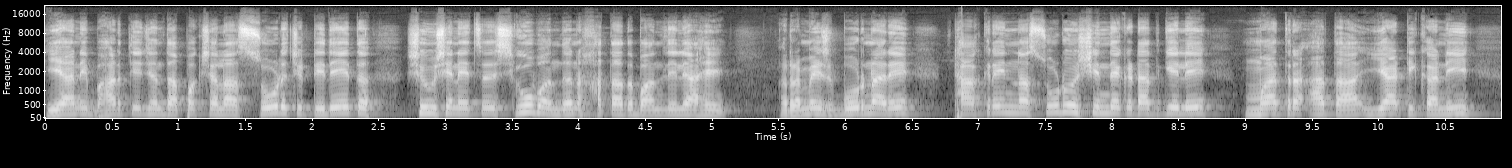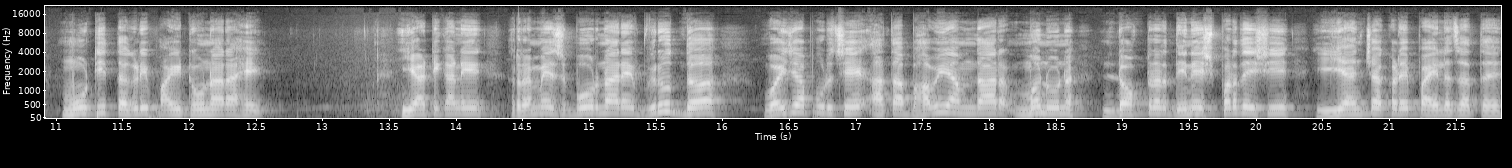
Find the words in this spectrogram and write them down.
यांनी भारतीय जनता पक्षाला सोडचिठ्ठी देत शिवसेनेचं शिवबंधन हातात बांधलेले आहे. रमेश बोरणारे ठाकरेंना सोडून शिंदे गटात गेले मात्र आता या ठिकाणी मोठी तगडी फाईट होणार आहे. या ठिकाणी रमेश बोरणारे विरुद्ध वैजापूरचे आता भावी आमदार म्हणून डॉक्टर दिनेश परदेशी यांच्याकडे पाहिलं जातं आहे.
